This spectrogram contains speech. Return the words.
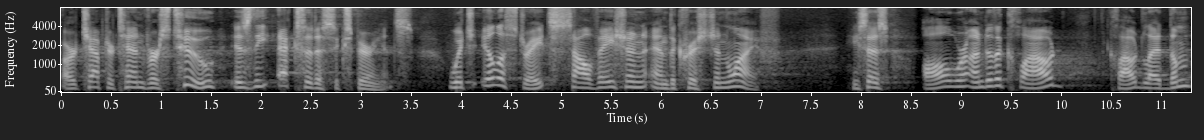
or chapter 10, verse 2, is the Exodus experience, which illustrates salvation and the Christian life. He says, All were under the cloud, cloud led them,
